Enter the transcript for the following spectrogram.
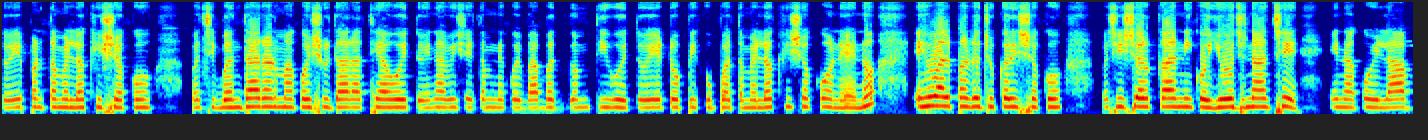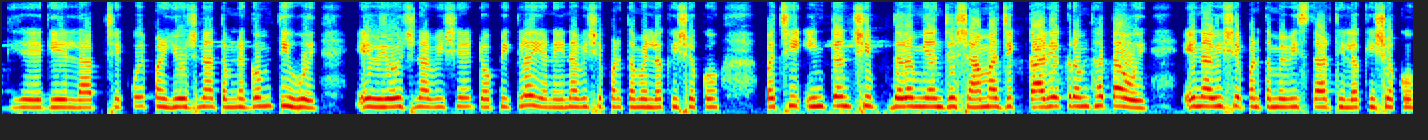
તો એ પણ તમે લખી શકો. પછી બંધારણમાં કોઈ સુધારા થયા હોય તો એના વિશે તમને કોઈ બાબત ગમતી હોય તો એ ટોપિક ઉપર તમે લખી શકો અને એનો અહેવાલ પણ રજૂ કરી શકો. પછી સરકારની કોઈ યોજના છે, એના કોઈ લાભ, ગેરલાભ છે, કોઈ પણ યોજના તમને ગમતી હોય એ યોજના વિશે ટોપિક લઈ અને એના વિશે પણ તમે લખી શકો. પછી ઇન્ટર્નશીપ દરમિયાન જે સામાજિક કાર્યક્રમ થતા હોય, એના વિશે પણ તમે વિસ્તારથી લખી શકો.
